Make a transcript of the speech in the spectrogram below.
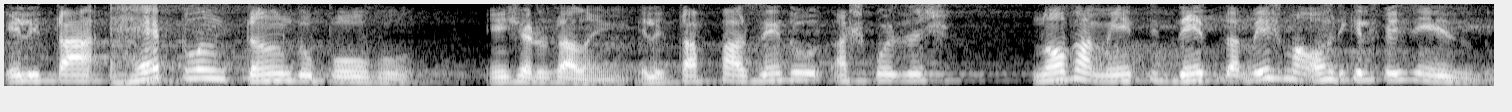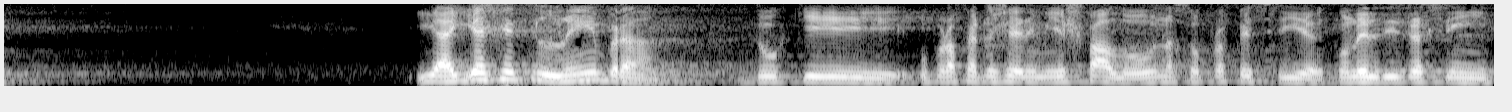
ele está replantando o povo em Jerusalém. Ele está fazendo as coisas novamente dentro da mesma ordem que ele fez em Êxodo. E aí a gente lembra do que o profeta Jeremias falou na sua profecia, quando ele diz assim:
